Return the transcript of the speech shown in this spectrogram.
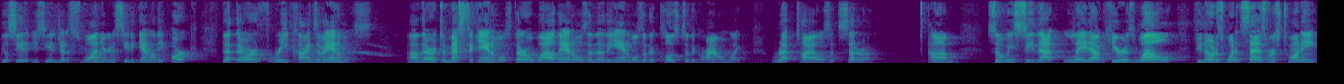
you'll see it. You see it in Genesis one. You're going to see it again on the ark. That there are three kinds of animals. Uh, there are domestic animals, there are wild animals, and there are the animals that are close to the ground, like reptiles, etc. Um, so we see that laid out here as well. If you notice what it says, verse 20,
